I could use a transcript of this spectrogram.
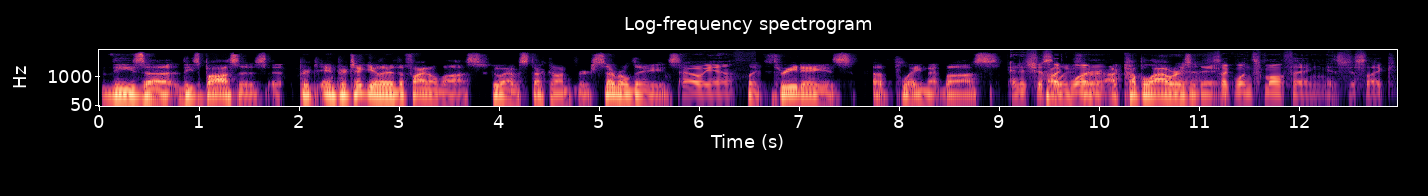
these uh these bosses Uh, in particular the final boss who i was stuck on for several days Oh yeah, like three days of playing that boss and it's just like one a couple hours yeah, a day It's like one small thing. It's just like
